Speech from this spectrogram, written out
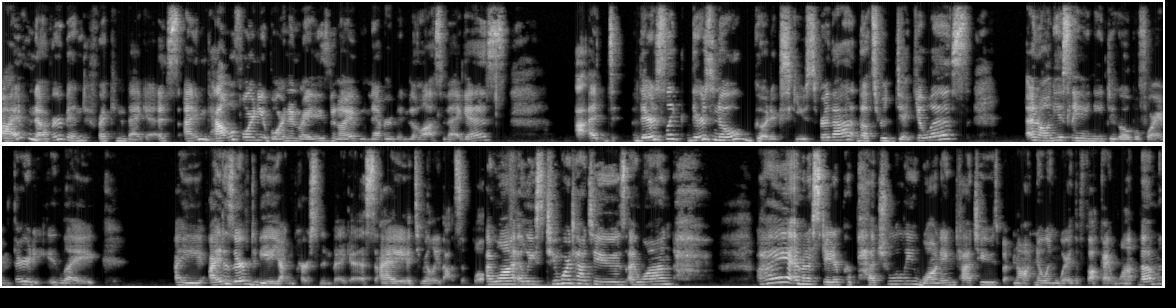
I've never been to frickin' Vegas. I'm California born and raised and I have never been to Las Vegas. I, there's like, there's no good excuse for that. That's ridiculous. And obviously I need to go before I'm 30. Like, I, I deserve to be a young person in Vegas. I It's really that simple. I want at least two more tattoos. I want... I am in a state of perpetually wanting tattoos but not knowing where the fuck I want them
